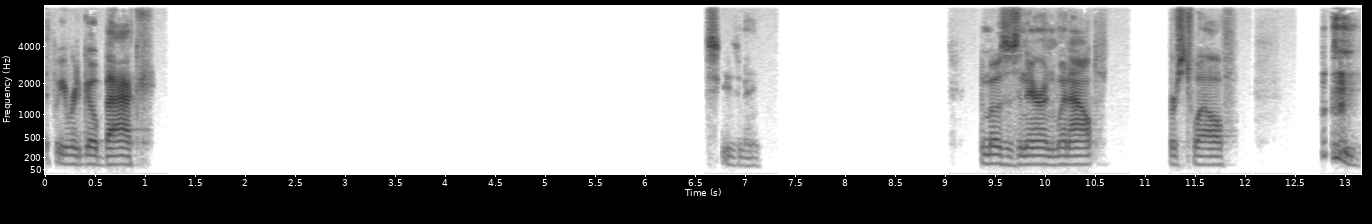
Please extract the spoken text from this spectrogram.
if we were to go back excuse me. Moses and Aaron went out, verse 12.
